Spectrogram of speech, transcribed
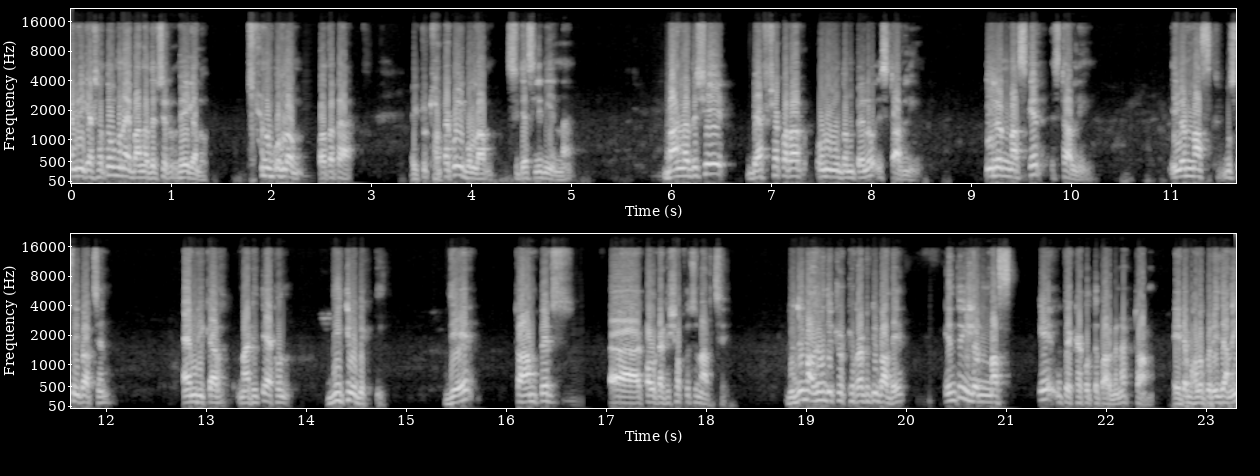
আমেরিকার সাথেও মনে হয় বাংলাদেশের হয়ে গেল। কেন বললাম কথাটা, একটু ঠাট্টা করেই বললাম, সিরিয়াসলি নিয়েন না। বাংলাদেশে ব্যবসা করার অনুমোদন পেল স্টার্লিং। ইলন মাস্কের স্টার্লিং। ইলন মাস্ক বুঝতেই পারছেন, আমেরিকার মাটিতে এখন দ্বিতীয় ব্যক্তি। যে ট্রাম্পের আহ, কলকাঠি সবকিছু নাড়ছে। যদিও মাঝে মধ্যে একটু ঠোকাঠুকি বাদে কিন্তু ইলন মাস্ককে উপেক্ষা করতে পারবে না ট্রাম্প। এটা ভালো করে জানি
